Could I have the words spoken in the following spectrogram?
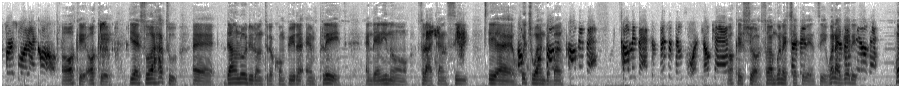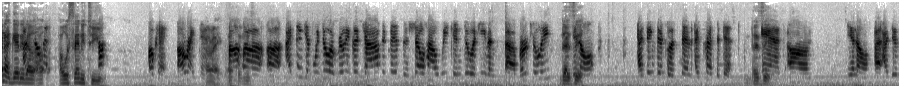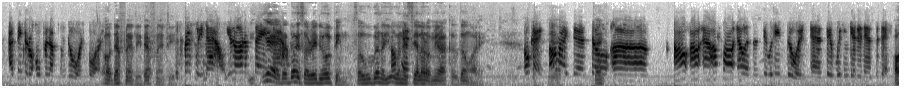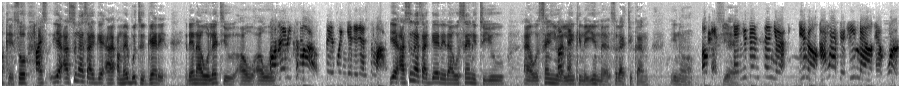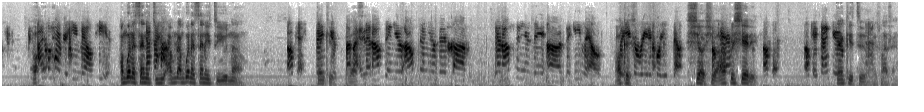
First one I called. Oh, okay, okay. Yeah, so I have to uh, download it onto the computer and play it. And then, you know, so that I can see uh, which Okay, one the call. Call me back. Call me back, because this is important, okay? Okay, sure. So I'm going to check it and see. When I get it, that, when I get it, I that- I will send it to you. okay, all right then. All right. Uh, Okay, uh, miss. uh, I think if we do a really good job at this and show how we can do it even uh, virtually, That's you it. know, I think this would send a precedent. That's it. And, um, you know, I, I just, I think it'll open up some doors for it. Oh, definitely, definitely. Especially now. You know what I'm saying? Yeah, now. the door is already open. So we're gonna, you're gonna see a lot of miracles. Don't worry. Okay, all right then. So, uh, I'll, I'll, I'll call Ellis and see what he's doing and see if we can get it in today. Okay, so as, yeah, as soon as I get, I, I'm able to get it, then I will let you. I will, I will, maybe tomorrow. See if we can get it in tomorrow. yeah, as soon as I get it, I will send it to you. I will send you a link in the email so that you can, you know. Okay. Yeah. And you didn't send your, you know, I have your email at work. Uh, I don't have your email here. I'm gonna send it to you. I'm, I'm gonna send it to you now. Okay. Thank, Thank you. Bye bye. Yes. And then I'll send you, I'll send you this, uh, then I'll send you the, uh, the email so Okay. you can read it for yourself. Sure, sure. I appreciate it. Okay. Okay. Thank you. Thank you too, Miss Martin.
